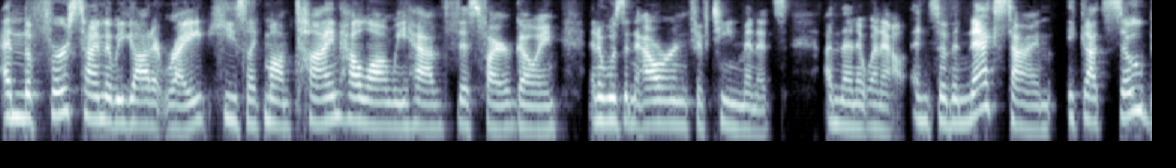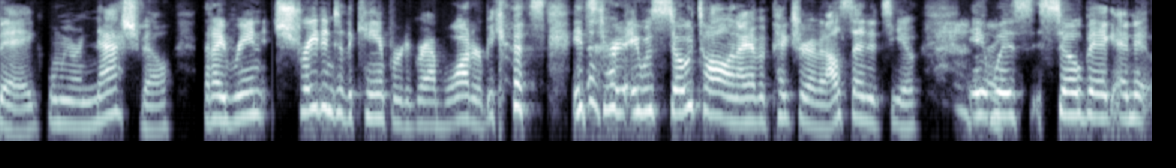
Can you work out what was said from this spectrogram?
and the first time that we got it right, he's like, Mom, time how long we have this fire going. And it was an hour and 15 minutes and then it went out. And so the next time it got so big when we were in Nashville that I ran straight into the camper to grab water because it started, it was so tall and I have a picture of it. I'll send it to you. It was so big and it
